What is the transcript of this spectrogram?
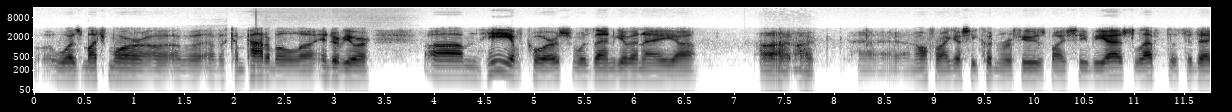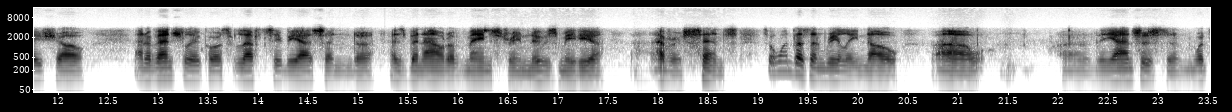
was much more of a, of a compatible uh, interviewer um, he, of course, was then given a, uh, uh, an offer I guess he couldn't refuse by CBS, left the Today Show, and eventually, of course, left CBS and uh, has been out of mainstream news media ever since. So one doesn't really know uh, uh, the answers to what's,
